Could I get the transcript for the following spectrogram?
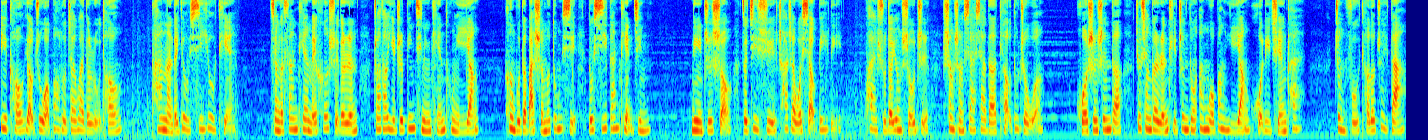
一口咬住我暴露在外的乳头，贪婪的又吸又舔，像个三天没喝水的人抓到一只冰淇淋甜筒一样，恨不得把什么东西都吸干舔净，另一只手则继续插在我小臂里，快速的用手指上上下下的挑逗着我，活生生的就像个人体震动按摩棒一样，火力全开，振幅调到最大。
